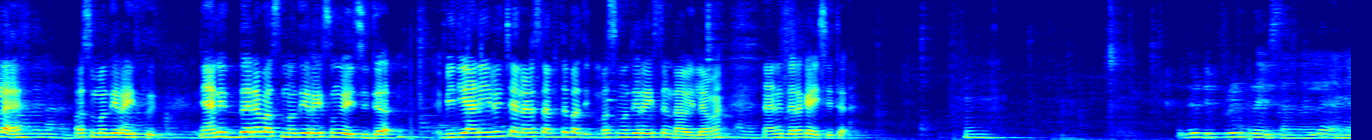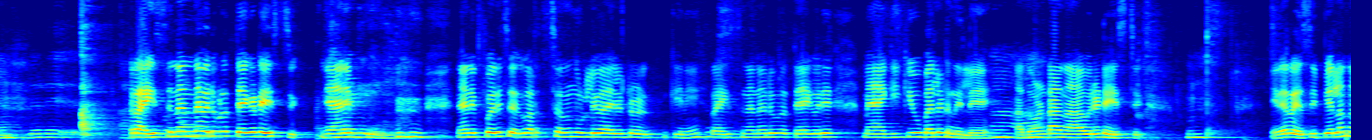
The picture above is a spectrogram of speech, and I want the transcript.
അല്ലേ? ബസുമതി റൈസ്. ഞാൻ ഇതുവരെ ബസുമതി റൈസും കഴിച്ചിട്ട് ബിരിയാണിയിലും ചില സ്ഥലത്ത് ബസുമതി റൈസ് ഉണ്ടാവില്ല. ഞാൻ ഇതുവരെ കഴിച്ചിട്ട്. ഇത് ഡിഫറെന്റ് റൈസ് ആണ് അല്ലേ? ഞാൻ ഇതൊരു റൈസിന് തന്നെ ഒരു പ്രത്യേക ടേസ്റ്റ് ഞാൻ ഞാനിപ്പോ ഒരു കുറച്ചൊന്ന് നുള്ളി വായിലിട്ട് ഒഴുക്കിനി റൈസിന് തന്നെ ഒരു പ്രത്യേക ഒരു മാഗി ക്യൂബെല്ലാം ഇടുന്നില്ലേ? അതുകൊണ്ടാണ് ആ ഒരു ടേസ്റ്റ് ഇനി റെസിപ്പി എല്ലാം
